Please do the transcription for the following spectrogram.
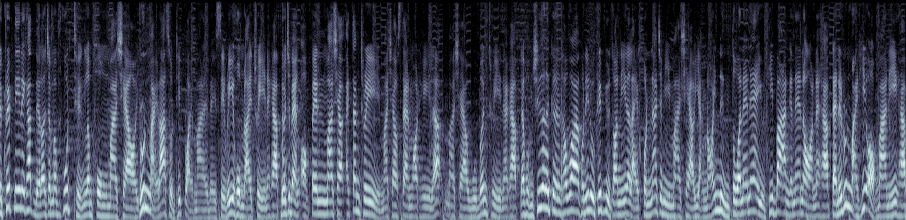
ยคลิปนี้นะครับ เดี๋ยวเราจะมาพูดถึงลำโพง Marshall รุ่นใหม่ล่าสุดที่ปล่อยมาในซีรีส์ Home Line 3 นะครับ โดยจะแบ่งออกเป็น Marshall Acton 3 Marshall Stanmore 3และ Marshall Woburn 3นะครับ และผมเชื่อเหลือเกินครับว่าคนที่ดูคลิปอยู่ตอนนี้หลายๆ คนน่าจะมี Marshall อย่างน้อย 1 ตัวแน่ ๆ อยู่ที่บ้านกันแน่นอนนะครับ แต่ในรุ่นใหม่ที่ออกมานี้ครับ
